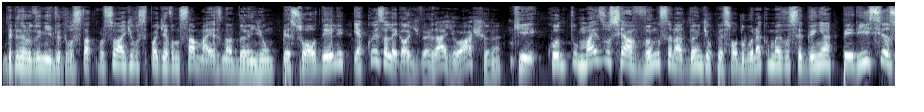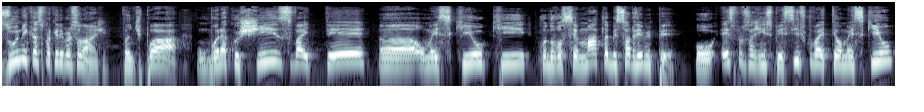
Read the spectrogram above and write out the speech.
Dependendo do nível que você tá com o personagem, você pode avançar mais na dungeon pessoal dele. E a coisa legal de verdade, eu acho, né? Que quanto mais você avança na dungeon pessoal do boneco, mais você ganha perícias únicas pra aquele personagem. Então, tipo, ah, um boneco X vai ter ah, uma skill que quando você mata absorve MP. Ou esse personagem específico vai ter uma skill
